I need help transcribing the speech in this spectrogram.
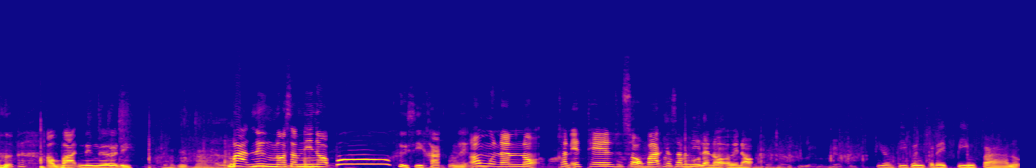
ๆ เอาบาทหนึ่งเลยดิบาทหนึ่งเนาะซำนี้เนาะปู๊คือสีคักเลยเอามือนั้นเนาะ คันเอสเทสองบาทก็ซ้ำนี่แหละเนาะเอ้ยเนาะอย่างพี่เพิ่นก็ได้ปีงป่าเนาะ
